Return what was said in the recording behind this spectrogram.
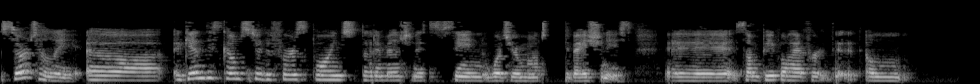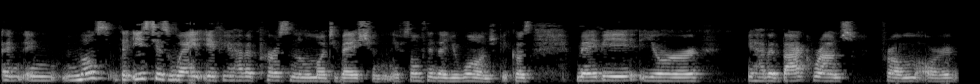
certainly. Uh, again, this comes to the first point that I mentioned: is seeing what your motivation is. Uh, some people have um, in, in, most the easiest way if you have a personal motivation, if something that you want, because maybe you're you have a background from or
